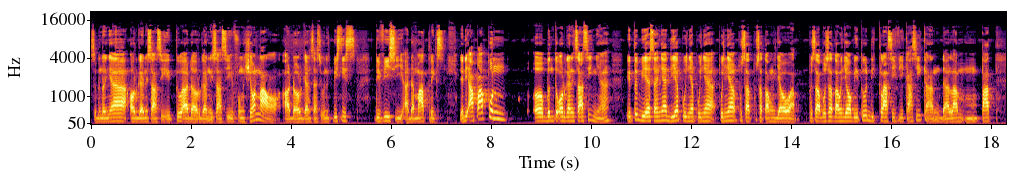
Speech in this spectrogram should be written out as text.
sebenarnya organisasi itu ada organisasi fungsional, ada organisasi unit bisnis, divisi, ada matriks. Jadi apa pun e, bentuk organisasinya itu biasanya dia punya punya punya pusat-pusat tanggung jawab. Pusat-pusat tanggung jawab itu diklasifikasikan dalam empat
